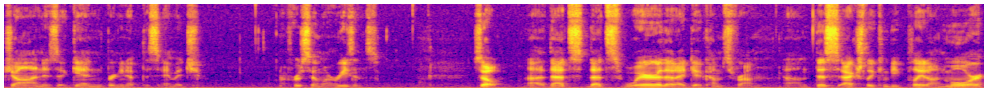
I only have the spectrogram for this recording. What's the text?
John is again bringing up this image for similar reasons. So uh, that's, that's where that idea comes from. This actually can be played on more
